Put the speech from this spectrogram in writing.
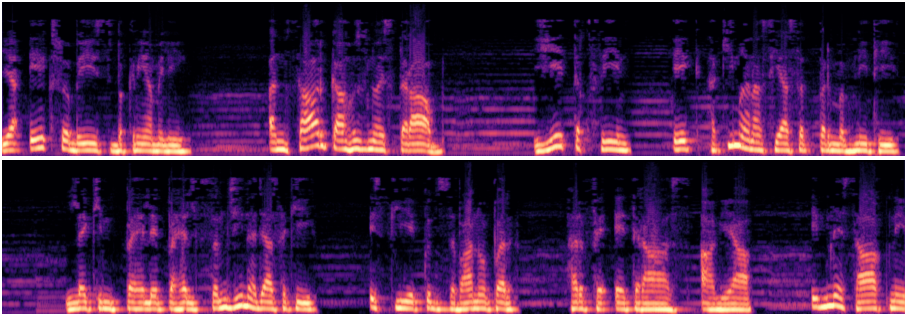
یا ایک سو بیس بکریاں ملی انصار کا حزن و استراب یہ تقسیم ایک حکیمانہ سیاست پر مبنی تھی، لیکن پہلے پہل سمجھی نہ جا سکی۔ اس لیے کچھ زبانوں پر حرف اعتراض آ گیا۔ ابن ساق نے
